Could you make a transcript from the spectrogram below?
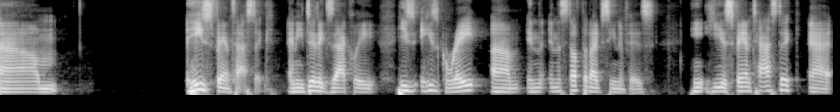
Um, he's fantastic, and he did exactly. He's he's great um, in in the stuff that I've seen of his. He he is fantastic at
